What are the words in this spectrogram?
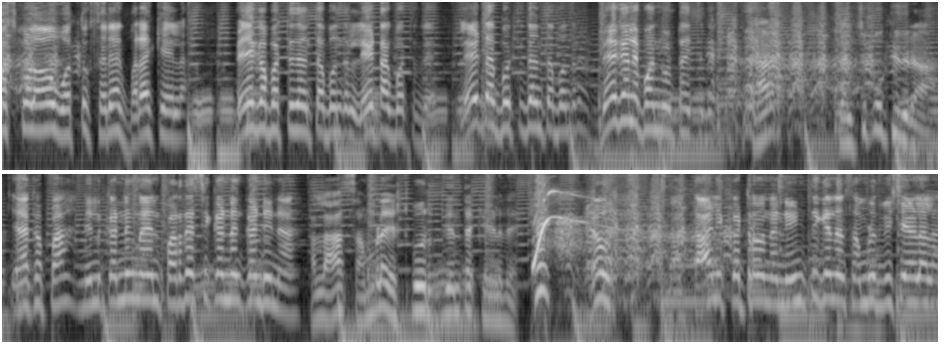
ಬಸ್ಗಳು ಒತ್ತಕ್ಕೆ ಸರಿಯಾಗಿ ಬರಕ್ಕೆ ಇಲ್ಲ. ಬೇಗ ಬರ್ತಿದೆ ಅಂತ ಬಂದ್ರೆ ಲೇಟಾಗಿ ಲೇಟ್ ಆಗಿ ಬರ್ತದೆ ಅಂತ ಬಂದ್ರೆ ಬೇಗನೆ ಬಂದು ಉಂಟಾಯ್ತದೆ. ಕೆಲ್ಸಕ್ಕೆ ಹೋಗ್ತಿದ್ದೀರಾ ಯಾಕಪ್ಪ? ನಿನ್ ಕಣ್ಣಿಗೆ ನಾನು ಪರದೇಸಿ ಕಣ್ಣಂಗ್ ಕಂಡಿನ? ಅಲ್ಲ ಸಂಬಳ ಎಷ್ಟು ಬರುತ್ತೆ ಅಂತ ಕೇಳಿದೆ. ನಾ ತಾಳಿ ಕಟ್ಟರೋ ನನ್ನ ಹೆಂಡತಿಗೆ ನಾನು ಸಂಬಳದ ವಿಷಯ ಹೇಳಲ್ಲ.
